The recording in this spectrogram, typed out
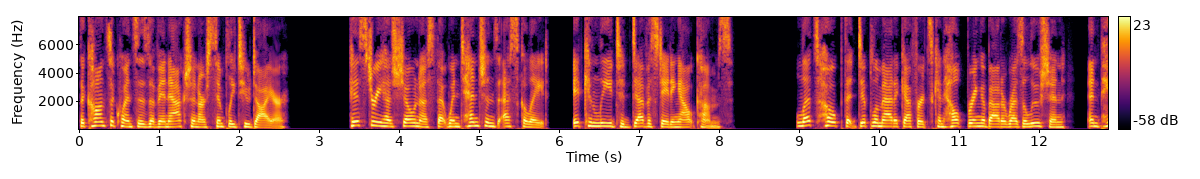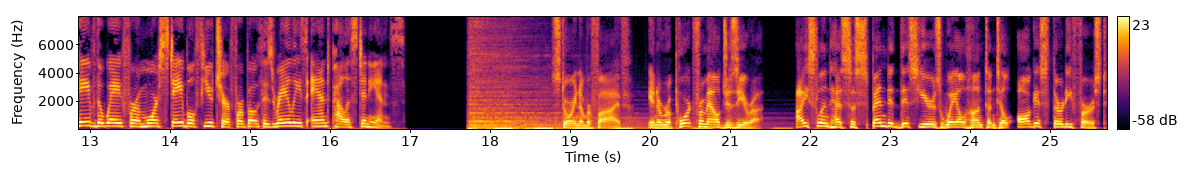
The consequences of inaction are simply too dire. History has shown us that when tensions escalate, it can lead to devastating outcomes. Let's hope that diplomatic efforts can help bring about a resolution and pave the way for a more stable future for both Israelis and Palestinians. Story number five. In a report from Al Jazeera, Iceland has suspended this year's whale hunt until August 31st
